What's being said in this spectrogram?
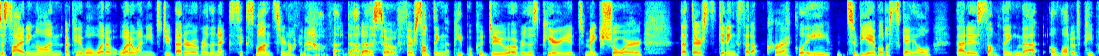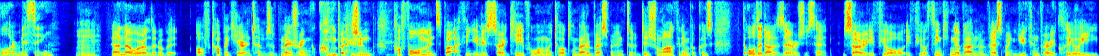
deciding on okay well what what do I need to do better over the next 6 months? You're not going to have that data. So if there's something that people could do over this period to make sure that they're getting set up correctly to be able to scale that is something that a lot of people are missing. Mm. I know we're a little bit off topic here in terms of measuring conversion performance, but I think it is so key for when we're talking about investment into digital marketing because all the data is there, as you said. So if you're if you're thinking about an investment, you can very clearly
